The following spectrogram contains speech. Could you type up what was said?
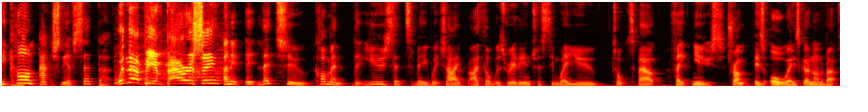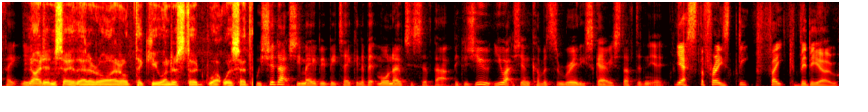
He can't actually have said that. Wouldn't that be embarrassing? And it, it led to a comment that you said to me, which I, I thought was really interesting, where you talked about fake news. Trump is always going on about fake news. No, I didn't say that at all. I don't think you understood what was said. We should actually maybe be taking a bit more notice of that because you, you actually uncovered some really scary stuff, didn't you? Yes, the phrase deep fake video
